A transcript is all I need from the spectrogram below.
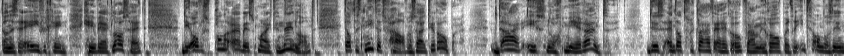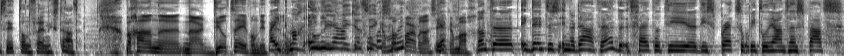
dan is er even geen, geen werkloosheid. Die overspannen arbeidsmarkt in Nederland, dat is niet het verhaal van Zuid-Europa. Daar is nog meer ruimte. Dus, en dat verklaart eigenlijk ook waarom Europa er iets anders in zit dan de Verenigde Staten. We gaan uh, naar deel 2 van dit Maar panel. ik mag één oh, ding nee, aan nee, toevoegen? Zeker, mag Barbara, zeker, ja? mag. Want uh, ik denk dus inderdaad, hè, het feit dat die, uh, die spreads op Italiaans en Spaans,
